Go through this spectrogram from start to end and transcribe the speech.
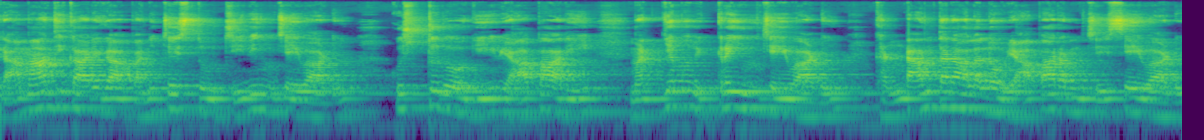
గ్రామాధికారిగా పనిచేస్తూ జీవించేవాడు కుష్ఠురోగి వ్యాపారి మద్యము విక్రయించేవాడు ఖండాంతరాలలో వ్యాపారం చేసేవాడు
